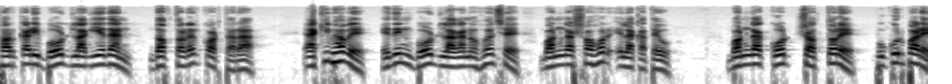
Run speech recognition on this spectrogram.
সরকারি বোর্ড লাগিয়ে দেন দপ্তরের কর্তারা। একইভাবে এদিন বোর্ড লাগানো হয়েছে বনগাঁ শহর এলাকাতেও। বনগাঁ কোর্ট চত্বরে পুকুর পাড়ে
